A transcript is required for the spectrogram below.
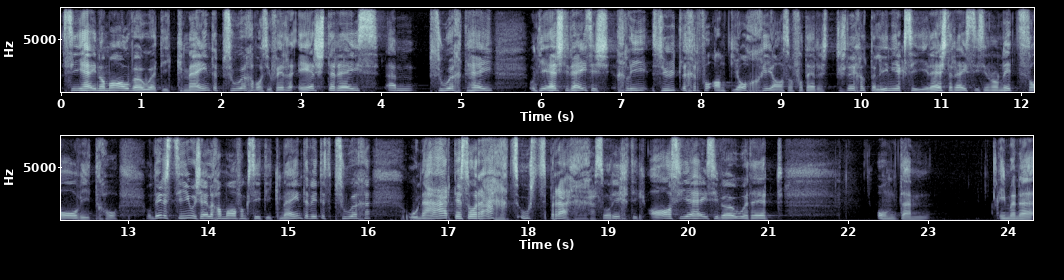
Sie wollten nochmal die Gemeinden besuchen, die sie auf ihrer ersten Reise ähm, besucht haben. Und die erste Reise ist etwas südlicher von Antiochia, also von dieser gestrichelten Linie. In der ersten Reise sind sie noch nicht so weit gekommen. Und ihr Ziel war eigentlich am Anfang, die Gemeinden wieder zu besuchen und dann, so rechts auszubrechen. So Richtung Asien haben sie wollen dort. Und ähm, in einem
